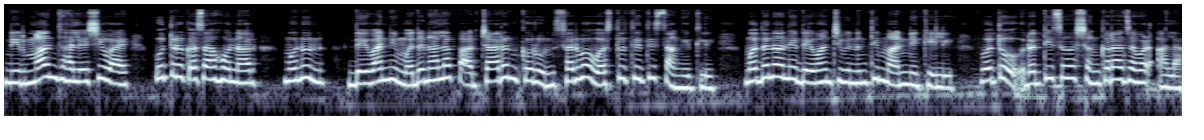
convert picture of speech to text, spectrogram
निर्माण झाल्याशिवाय पुत्र कसा होणार? म्हणून देवांनी मदनाला पाचारण करून सर्व वस्तुस्थिती सांगितली. मदनाने देवांची विनंती मान्य केली व तो रतीसह शंकराजवळ आला.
